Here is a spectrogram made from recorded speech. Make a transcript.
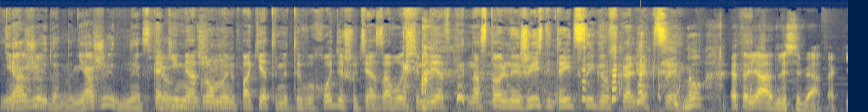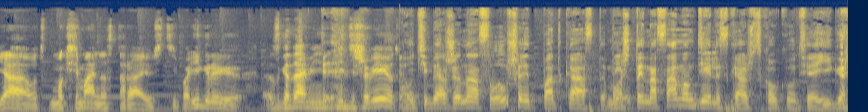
Неожиданно, неожиданно это какими звучит. огромными пакетами ты выходишь? У тебя за 8 лет настольной жизни 30 игр в коллекции. Ну, это я для себя так. Я вот максимально стараюсь. Типа, игры с годами не дешевеют. А у тебя жена слушает подкасты? Может, ты на самом деле скажешь, сколько у тебя игр?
